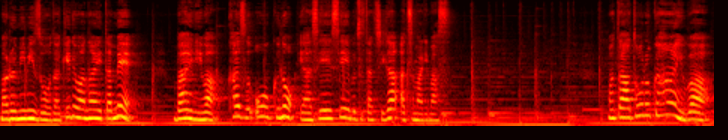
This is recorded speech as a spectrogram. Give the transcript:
丸耳像だけではないためバイには数多くの野生生物たちが集まります。また登録範囲は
